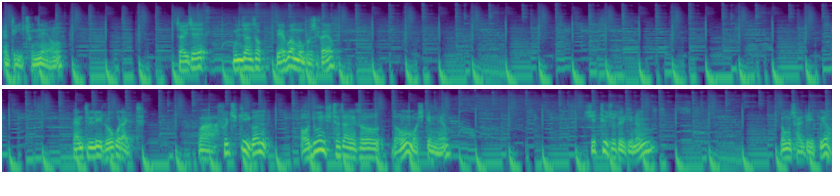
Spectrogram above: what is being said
벤틀리 좋네요. 자 이제 운전석 내부 한번 보실까요? 벤틀리 로고 라이트. 와 솔직히 이건 어두운 주차장에서 너무 멋있겠네요. 시트 조절 기능 너무 잘 되어 있고요.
